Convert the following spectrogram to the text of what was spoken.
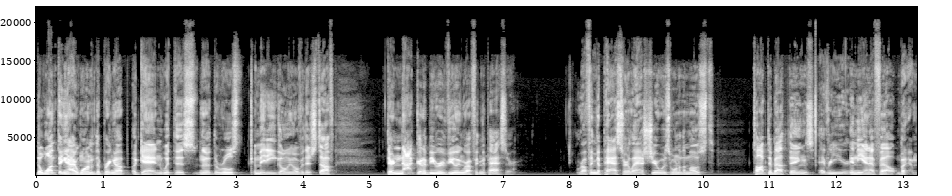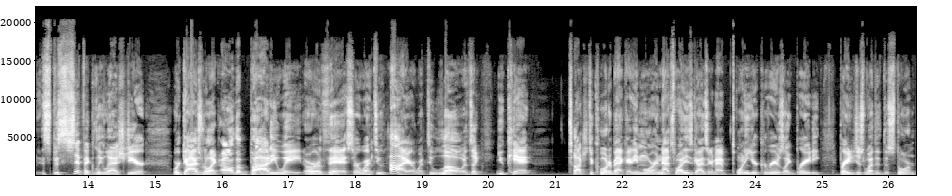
the one thing I wanted to bring up again with this, the, the rules committee going over their stuff, they're not going to be reviewing roughing the passer. Roughing the passer last year was one of the most talked about things Every year. in the NFL, but um, specifically last year, where guys were like, "Oh, the body weight, or this, or went too high, or went too low." It's like you can't touch the quarterback anymore, and that's why these guys are gonna have twenty-year careers like Brady. Brady just weathered the storm,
